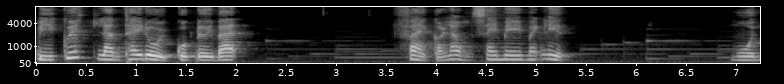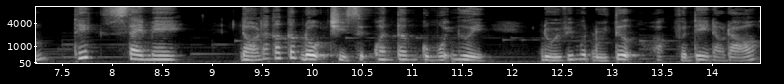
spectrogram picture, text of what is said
bí quyết làm thay đổi cuộc đời bạn. Phải có lòng say mê mãnh liệt. Muốn thích say mê, đó là các cấp độ chỉ sự quan tâm của mỗi người đối với một đối tượng hoặc vấn đề nào đó.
